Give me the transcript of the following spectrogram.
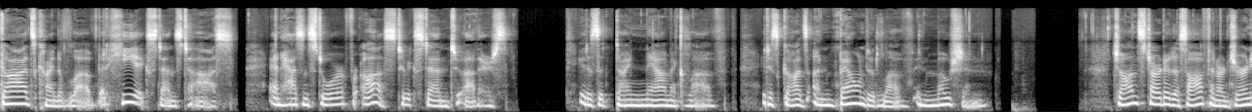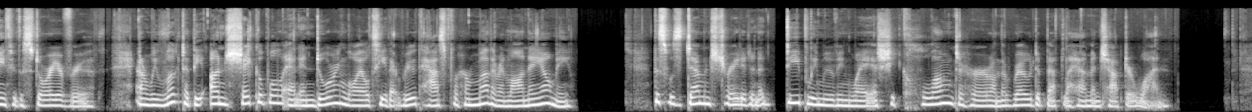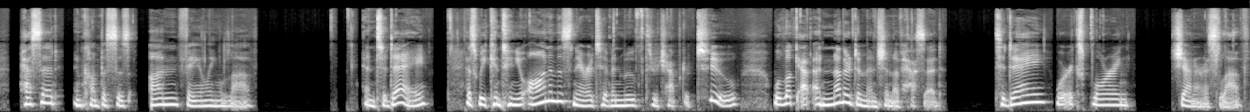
God's kind of love that He extends to us and has in store for us to extend to others. It is a dynamic love. It is God's unbounded love in motion. John started us off in our journey through the story of Ruth, and we looked at the unshakable and enduring loyalty that Ruth has for her mother in law, Naomi. This was demonstrated in a deeply moving way as she clung to her on the road to Bethlehem in chapter 1. Hesed encompasses unfailing love. And today, as we continue on in this narrative and move through chapter 2, we'll look at another dimension of Hesed Today, we're exploring generous love.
